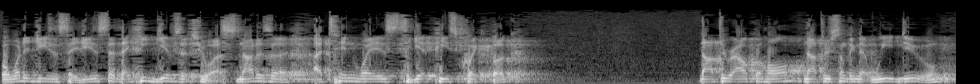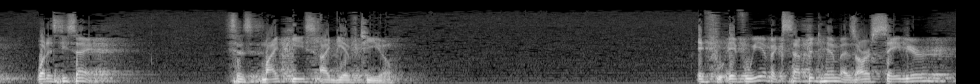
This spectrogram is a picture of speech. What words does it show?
But what did Jesus say? Jesus said that He gives it to us, not as a, a 10 ways to get peace quick book, not through alcohol, not through something that we do. What does He say? He says, My peace I give to you. If, if we have accepted Him as our Savior,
